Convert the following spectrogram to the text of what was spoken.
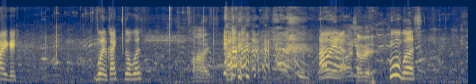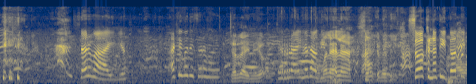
આવી ગઈ. બોલ કાંઈક તો બોલ. હાય હવે. હું બસ. શરમા આવી ગયો. આટલી બધી શરમ આવે જરાય નહીં હો. જરાય નથી આવતી. મને હેલે શોખ નથી. શોખ નથી તો તી-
